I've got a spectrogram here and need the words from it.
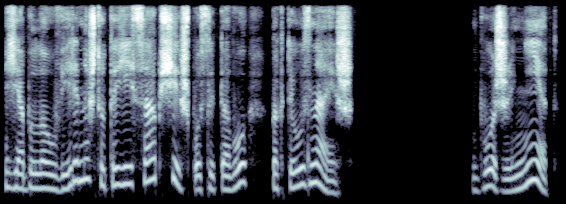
Я была уверена, что ты ей сообщишь после того, как ты узнаешь». «Боже, нет!»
